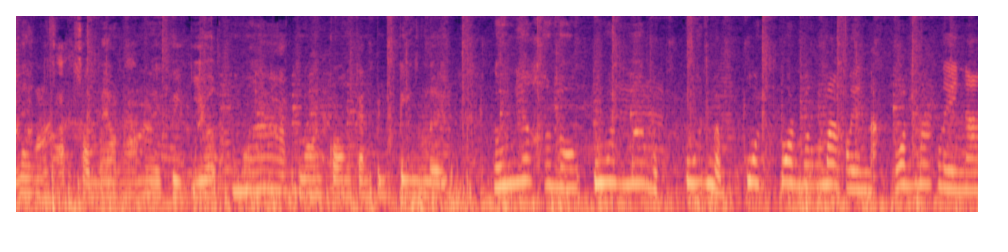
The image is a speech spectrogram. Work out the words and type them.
แหล่งสะสมแมวน้ำเลยคือเยอะมากนอนกองกันเป็นปิงเลยแล้วเนี่ยคือน้องอ้วนมากแบบอ้วนแบบอ้วนอ้วนมากๆเลยนะอ้วนมากเลยนะ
